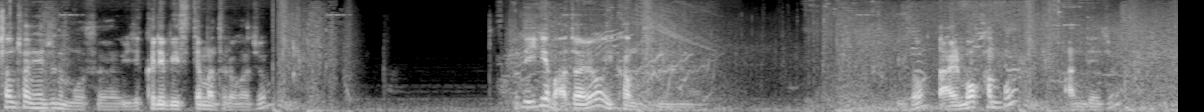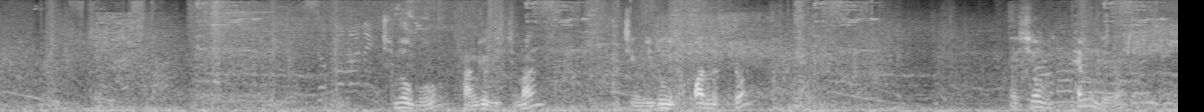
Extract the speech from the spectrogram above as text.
천천히 해주는 모습. 이제 그랩 있을 때만 들어가죠? 근데 이게 맞아요? 이 칸 무슨 이거? 날먹 한 번? 안 되죠? 신호부 반격 있지만 지금 이동이 더 빠졌죠? 네, 신호부 패면 돼요.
